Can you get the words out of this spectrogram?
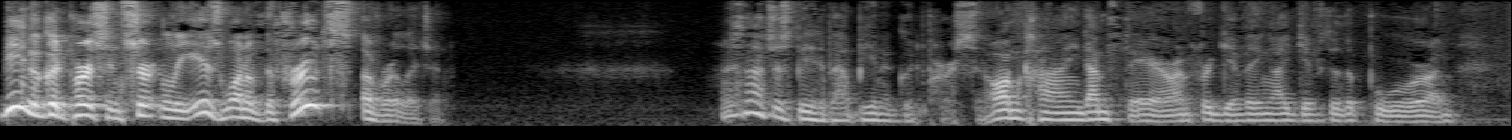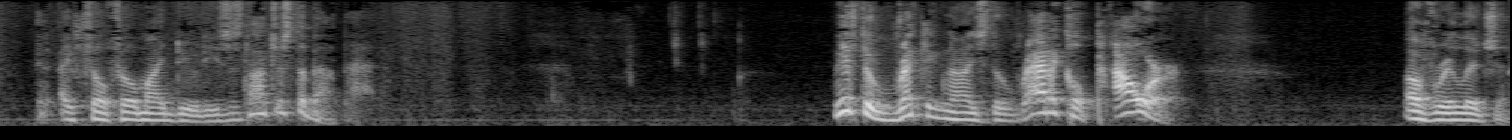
Being a good person certainly is one of the fruits of religion. It's not just being about being a good person. Oh, I'm kind, I'm fair, I'm forgiving, I give to the poor, I'm, I fulfill my duties. It's not just about that. We have to recognize the radical power of religion.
